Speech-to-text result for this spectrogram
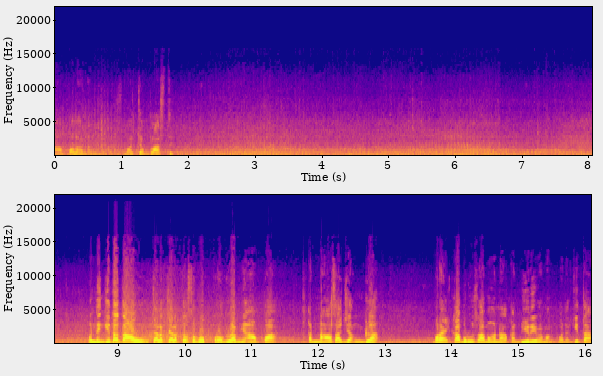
apalah namanya semacam plastik Mending kita tahu caleg-caleg tersebut programnya apa. Kenal saja enggak, mereka berusaha mengenalkan diri memang kepada kita.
